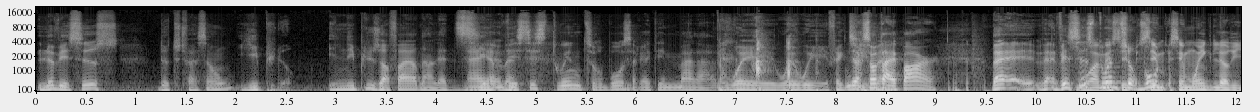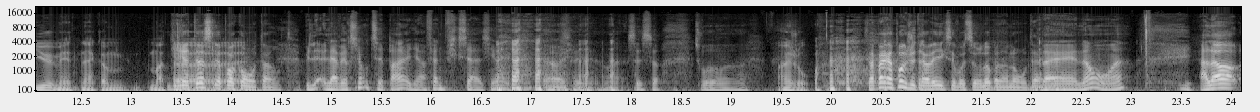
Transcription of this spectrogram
le V6, de toute façon, il n'est plus là. Il n'est plus offert dans la Hey, un dixième... V6 Twin Turbo, ça aurait été malade. oui, oui, oui, Une effectivement. version Type R. Ben, euh, V6 Ouais, mais Twin c'est- Turbo, c'est- moins glorieux maintenant comme moteur. Greta serait pas euh, contente. Puis la, la version de ses pères, il en fait une fixation. c'est ouais, ça. Tu vas, euh, Un jour. Ça paraît pas que j'ai travaillé avec ces voitures-là pendant longtemps. ben non, hein? Alors,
